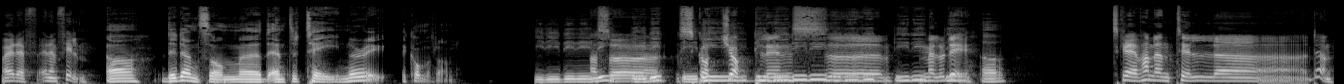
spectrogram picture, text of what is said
Vad är det? Är det en film? Ja, det är den som eh, The Entertainer kommer från. Alltså, Scott Joplins, eh, melodi. Ja. Skrev han den till eh, den?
